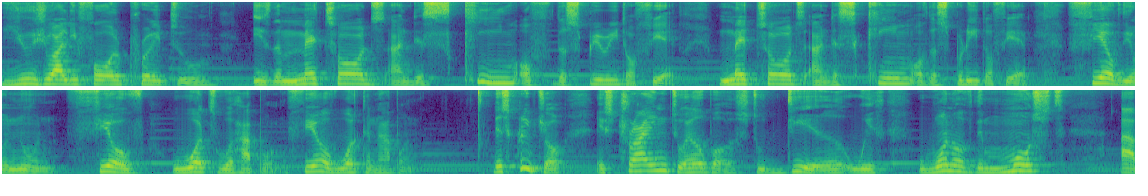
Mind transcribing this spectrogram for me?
usually fall prey to is the methods and the scheme of the spirit of fear. Methods and the scheme of the spirit of fear. Fear of the unknown. Fear of what will happen. Fear of what can happen. The scripture is trying to help us to deal with one of the most uh,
